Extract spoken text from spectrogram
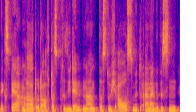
Expertenrat oder auch das Präsidentenamt, das durchaus mit einer gewissen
